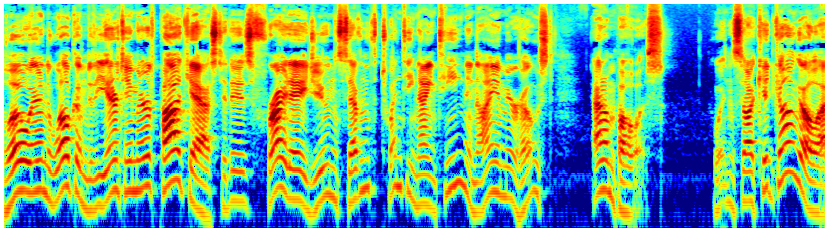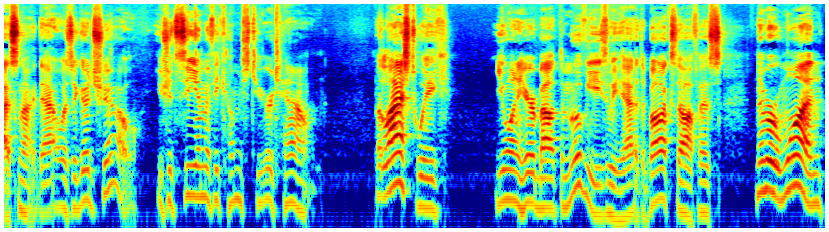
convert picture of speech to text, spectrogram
Hello and welcome to the Entertainment Earth podcast. It is Friday, June 7th, 2019, and I am your host, Adam Pawlus. Went and saw Kid Congo last night. That was a good show. You should see him if he comes to your town. But last week, you want to hear about the movies we had at the box office. Number one,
